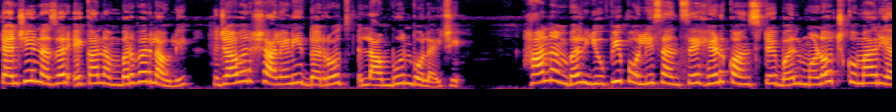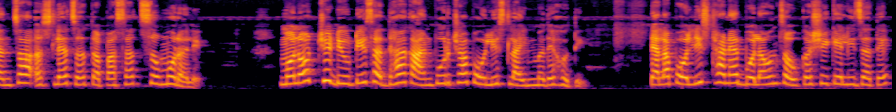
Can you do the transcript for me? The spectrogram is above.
त्यांची नजर एका नंबरवर लावली ज्यावर शालिनी दररोज लांबून बोलायची. हा नंबर यूपी पोलिसांचे हेड कॉन्स्टेबल मनोज कुमार यांचा असल्याचं तपासात समोर आले. मनोजची ड्युटी सध्या कानपूरच्या पोलीस लाईनमध्ये होती. त्याला पोलीस ठाण्यात बोलावून चौकशी केली जाते.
